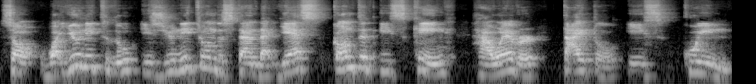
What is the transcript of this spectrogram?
So what you need to do is you need to understand that yes, content is king. However, title is queen.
